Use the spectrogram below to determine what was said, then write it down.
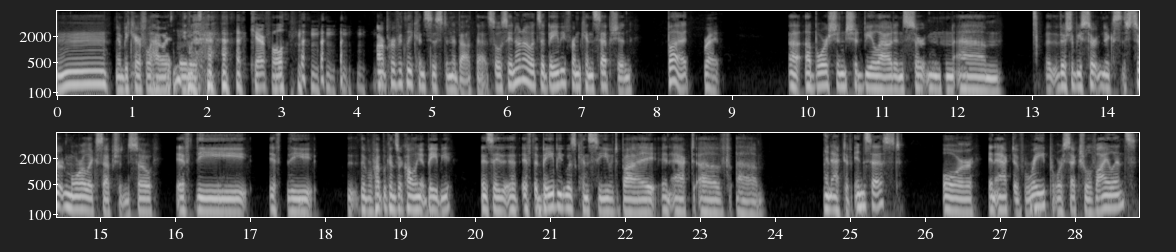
Mm, and be careful how I say this. Careful. aren't perfectly consistent about that. So say no, no, it's a baby from conception, but right. Uh, abortion should be allowed in certain. Um, there should be certain ex- certain moral exceptions. So if the if the the Republicans are calling it baby, they say if the baby was conceived by an act of um, an act of incest or an act of rape or sexual violence,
